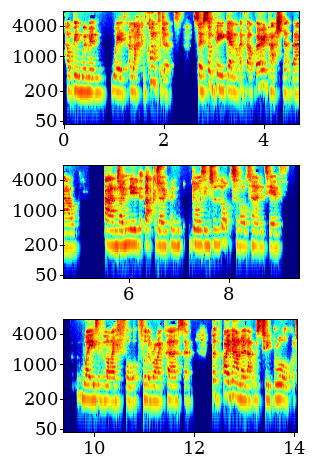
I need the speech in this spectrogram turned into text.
helping women with a lack of confidence. So something again that I felt very passionate about, and I knew that that could open doors into lots of alternative ways of life for for the right person. But I now know that was too broad.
